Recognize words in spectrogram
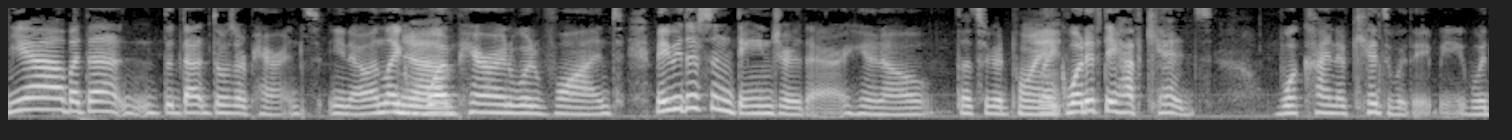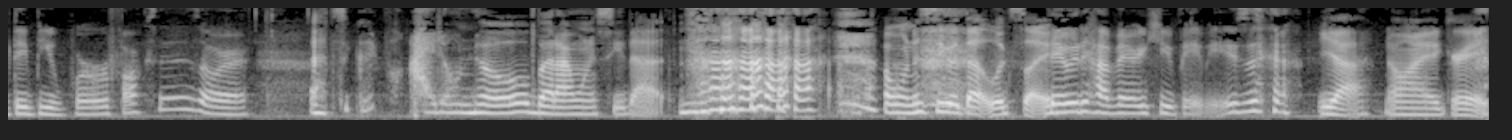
Yeah, but then th- that those are parents, you know, and like Yeah. what parent would want? Maybe there's some danger there, you know. That's a good point. Like, what if they have kids? What kind of kids would they be? Would they be were foxes or? That's a good. I don't know, but I want to see that. I want to see what that looks like. They would have very cute babies. Yeah, no, I agree.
